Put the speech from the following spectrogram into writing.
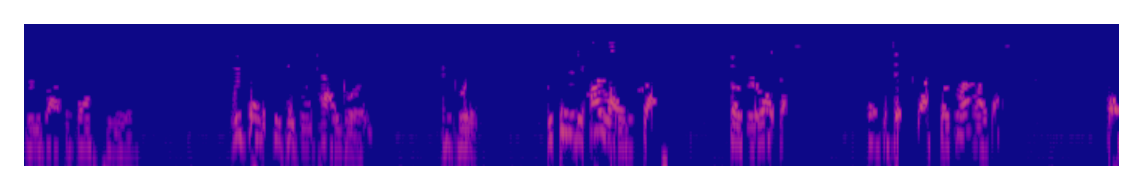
brings out the best in you. We tend to see people in categories and groups. We seem to be hardwired to trust those who are like us. And to distrust those who aren't like us. But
